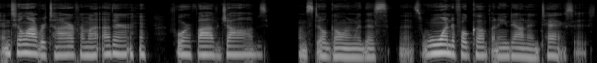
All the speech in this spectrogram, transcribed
until I retire from my other four or five jobs, I'm still going with this this wonderful company down in Texas.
